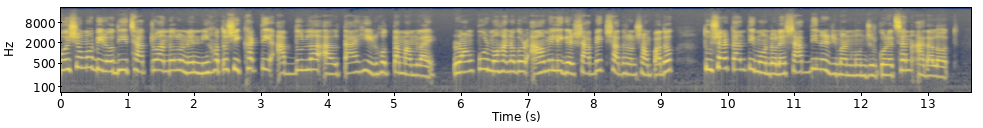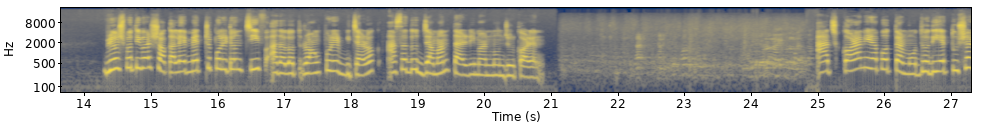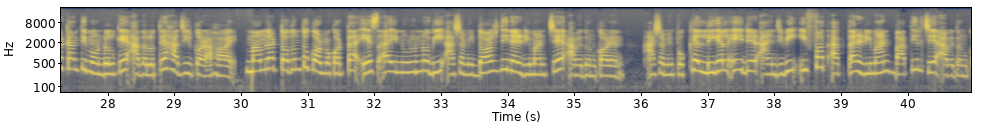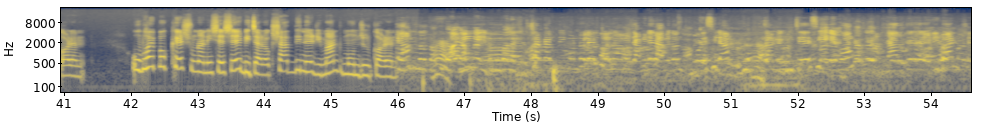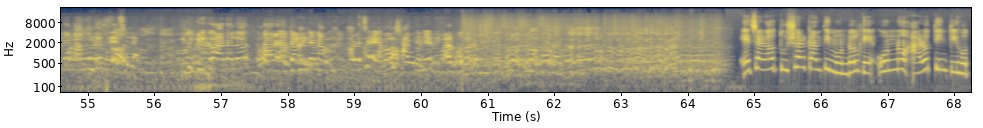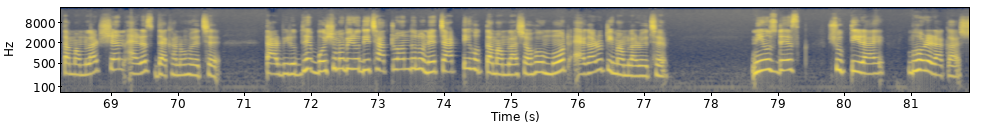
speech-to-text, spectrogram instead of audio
বৈষম্য বিরোধী ছাত্র আন্দোলনে নিহত শিক্ষার্থী আবদুল্লাহ আল তাহির হত্যা মামলায় রংপুর মহানগর আওয়ামী লীগের সাবেক সাধারণ সম্পাদক তুষারকান্তি মণ্ডলে সাত দিনের রিমান্ড মঞ্জুর করেছেন আদালত। বৃহস্পতিবার সকালে মেট্রোপলিটন চিফ আদালত রংপুরের বিচারক আসাদুজ্জামান তার রিমান্ড মঞ্জুর করেন। আজ কড়া নিরাপত্তার মধ্য দিয়ে তুষারকান্তি মণ্ডলকে আদালতে হাজির করা হয়। মামলার তদন্ত কর্মকর্তা এস আই নুরুন্নবী আসামির দশ দিনের রিমান্ড চেয়ে আবেদন করেন। আসামি পক্ষে লিগ্যাল এইডের আইনজীবী ইফাত আক্তার রিমান্ড বাতিল চেয়ে আবেদন করেন। উভয় পক্ষের শুনানি শেষে বিচারক সাত দিনের রিমান্ড মঞ্জুর করেন। আমি জন্য আবেদন করেছিলাম। জামিন চেয়েছি এবং তার যে রিমান্ড বিজ্ঞ আদালত তার জামিনটা নামঞ্জুর করেছে এবং সাত দিনের এছাড়াও তুষারকান্তি মণ্ডলকে অন্য আরও তিনটি হত্যা মামলার শ্যান অ্যারেস্ট দেখানো হয়েছে। তার বিরুদ্ধে বৈষম্য বিরোধী ছাত্র আন্দোলনে চারটি হত্যা মামলা সহ মোট এগারোটি মামলা রয়েছে। নিউজ ডেস্ক, সুপ্তি রায়, ভোরের আকাশ।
